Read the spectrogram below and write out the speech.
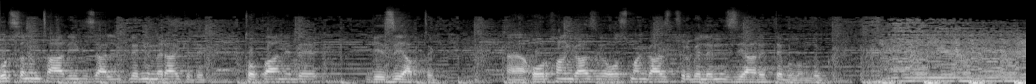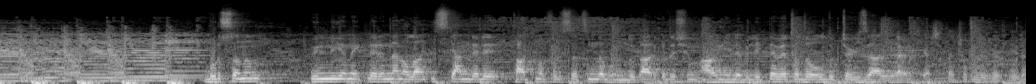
Bursa'nın tarihi güzelliklerini merak edip Tophane'de gezi yaptık. E, Orhan Gazi ve Osman Gazi türbelerini ziyarette bulunduk. Bursa'nın ünlü yemeklerinden olan İskender'i tatma fırsatında bulunduk. Arkadaşım Avni ile birlikte ve tadı oldukça güzeldi. Evet, gerçekten çok lezzetliydi.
